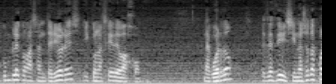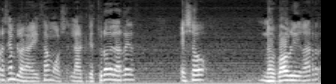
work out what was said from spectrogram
cumple con las anteriores y con las que hay debajo. ¿De acuerdo? Es decir, si nosotros, por ejemplo, analizamos la arquitectura de la red, eso nos va a obligar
